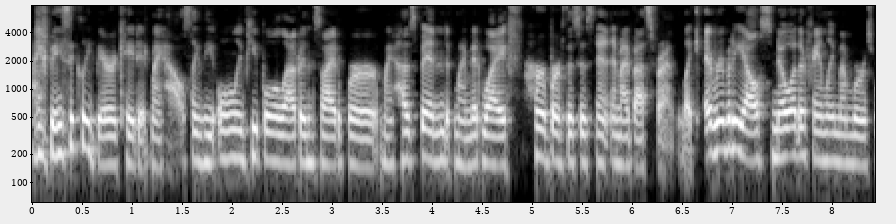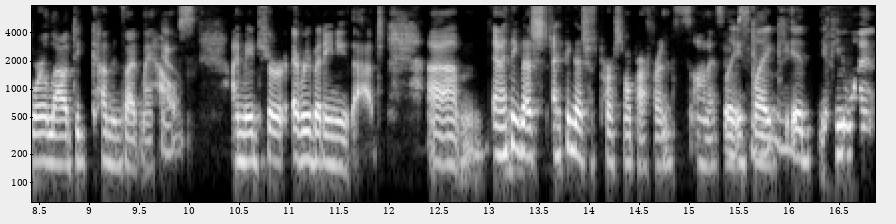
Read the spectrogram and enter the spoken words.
I basically barricaded my house. Like the only people allowed inside were my husband, my midwife, her birth assistant, and my best friend. Like everybody else, no other family members were allowed to come inside my house. Yeah. I made sure everybody knew that. Um, and I think that's I think that's just personal preference, honestly. Absolutely. Like it, if you want,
